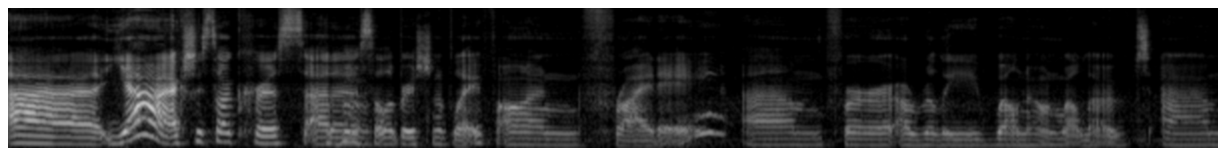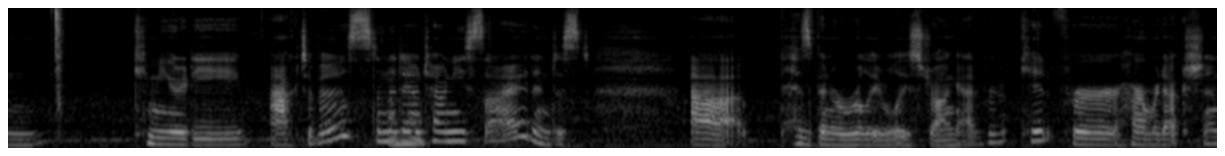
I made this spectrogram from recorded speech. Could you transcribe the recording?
uh, yeah, I actually saw Chris at a celebration of life on Friday um, for a really well-known, well-loved um, community activist in the downtown east side, and just uh, has been a really, really strong advocate for harm reduction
